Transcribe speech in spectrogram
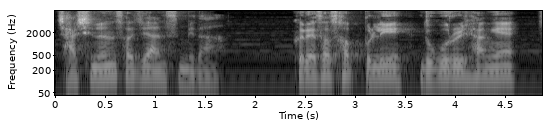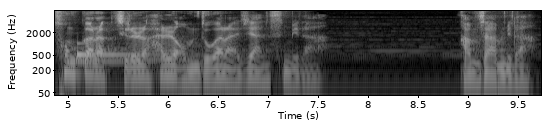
자신은 서지 않습니다. 그래서 섣불리 누구를 향해 손가락질을 할 엄두가 나지 않습니다. 감사합니다.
